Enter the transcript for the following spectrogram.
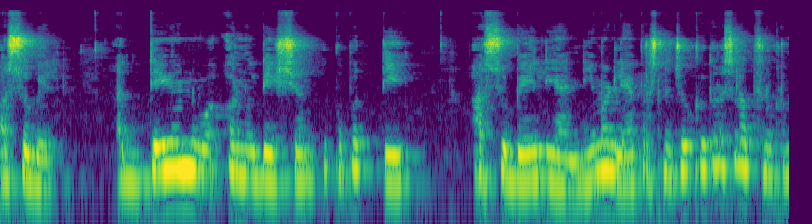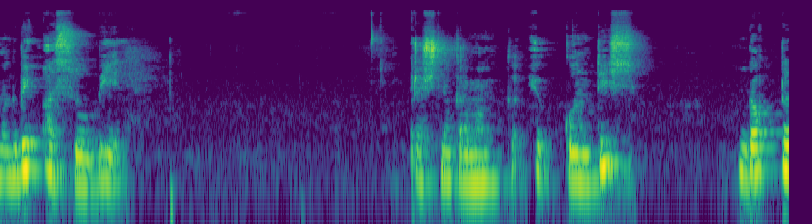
आसुबेल. अध्ययन व अनुदेशन उपपत्ती आसुबेल यांनी मांडले. या प्रश्नाचे उत्तर असेल ऑप्शन क्रमांक बी आसुबेल. प्रश्न क्रमांक एकोणतीस डॉक्टर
